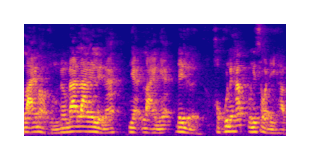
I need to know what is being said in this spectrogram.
ไลน์มาหาผมทางด้านล่างได้เลยนะเนี่ยไลน์เนี้ยได้เลย ขอบคุณนะครับ วันนี้สวัสดีครับ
